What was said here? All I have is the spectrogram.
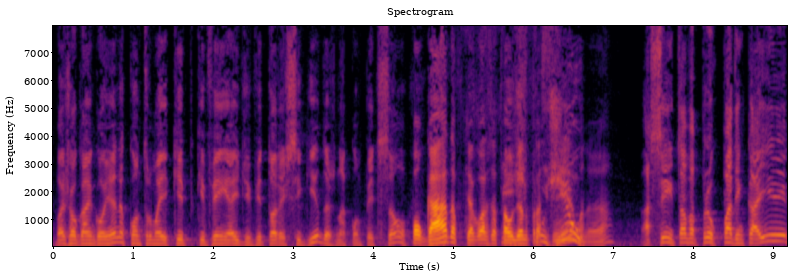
Vai jogar em Goiânia contra uma equipe que vem aí de vitórias seguidas na competição. Folgada, porque agora já está olhando para cima, né? Assim, estava preocupado em cair,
